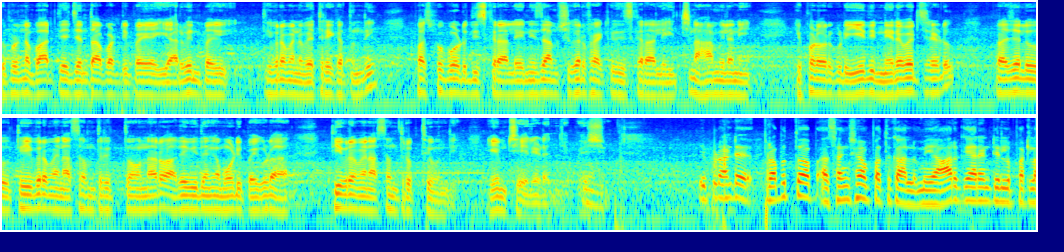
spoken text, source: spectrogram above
ఇప్పుడున్న భారతీయ జనతా పార్టీపై ఈ అరవింద్పై తీవ్రమైన వ్యతిరేకత ఉంది. పసుపు బోర్డు తీసుకురాలి నిజాం షుగర్ ఫ్యాక్టరీ తీసుకురాలి ఇచ్చిన హామీలని ఇప్పటివరకు కూడా ఏది నెరవేర్చలేడు ప్రజలు తీవ్రమైన అసంతృప్తితో ఉన్నారు. అదేవిధంగా మోడీపై కూడా తీవ్రమైన అసంతృప్తి ఉంది. ఏం చేయలేడని చెప్పేసి. ఇప్పుడు అంటే ప్రభుత్వ సంక్షేమ పథకాలు మీ ఆరు గ్యారంటీల పట్ల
